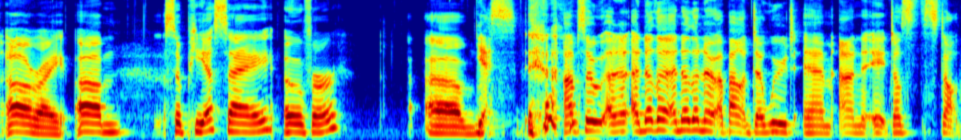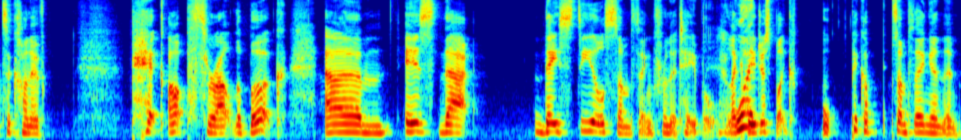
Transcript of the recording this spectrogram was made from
All right. Um so psa over um, yes. um, so uh, another another note about Dawood, um, and it does start to kind of pick up throughout the book, um, is that they steal something from the table. Like what? they just like pick up something and then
